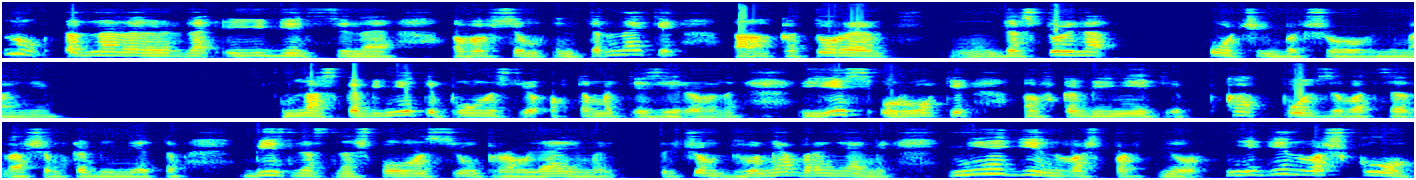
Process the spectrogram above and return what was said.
ну, одна, наверное, единственная во всем интернете, а, которая достойна очень большого внимания. У нас кабинеты полностью автоматизированы. Есть уроки а, в кабинете, как пользоваться нашим кабинетом. Бизнес наш полностью управляемый, причем двумя бронями. Ни один ваш партнер, ни один ваш клон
